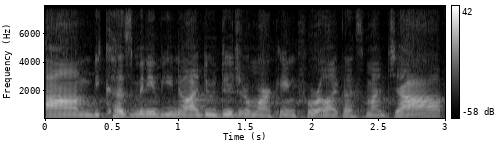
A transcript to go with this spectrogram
Um, because many of you know I do digital marketing for like that's my job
